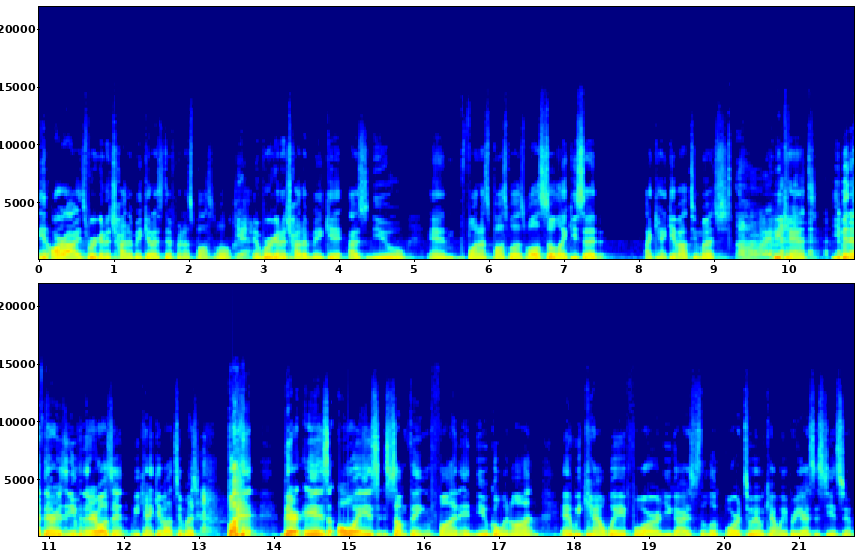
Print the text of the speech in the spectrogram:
in our eyes, we're going to try to make it as different as possible. Yeah. And we're going to try to make it as new and fun as possible as well. So, like you said, I can't give out too much we can't. Even if there is, and even if there wasn't, we can't give out too much. But there is always something fun and new going on, and we can't wait for you guys to look forward to it. We can't wait for you guys to see it soon.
